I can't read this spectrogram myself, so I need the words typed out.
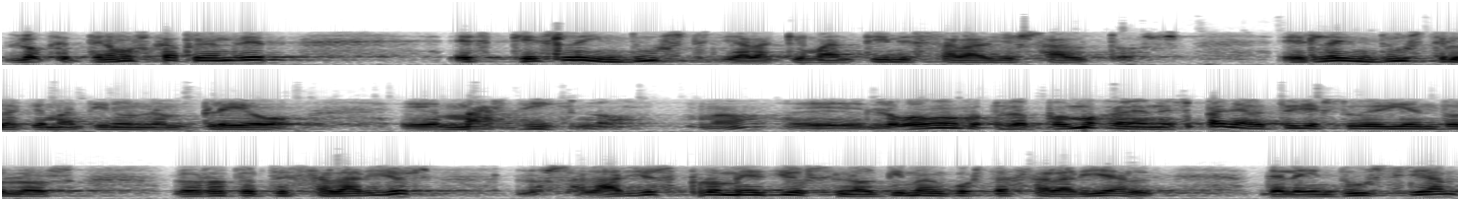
Lo que tenemos que aprender es que es la industria la que mantiene salarios altos, es la industria la que mantiene un empleo eh, más digno. ¿no? Eh, lo, podemos ver en España, el otro estuve viendo los, los datos de salarios, los salarios promedios en la última encuesta salarial de la industria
